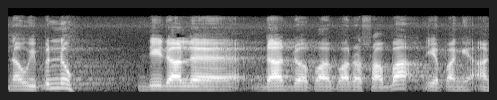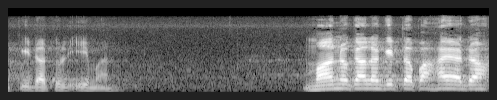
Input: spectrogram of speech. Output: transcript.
Nawi penuh di dalam dada para, para sahabat dia panggil akidatul iman. Mana kalau kita faham dah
